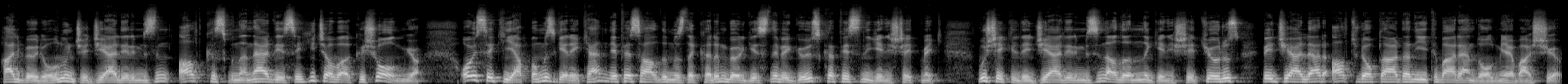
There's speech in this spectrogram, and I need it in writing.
Hal böyle olunca ciğerlerimizin alt kısmına neredeyse hiç hava akışı olmuyor. Oysa ki yapmamız gereken nefes aldığımızda karın bölgesini ve göğüs kafesini genişletmek. Bu şekilde ciğerlerimizin alanını genişletiyoruz ve ciğerler alt loblardan itibaren dolmaya başlıyor.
